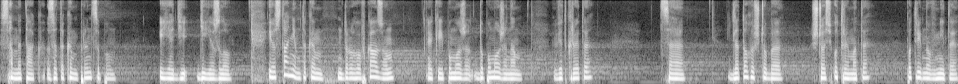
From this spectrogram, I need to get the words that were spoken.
Саме так, за таким принципом і є ді- діє зло. І останнім таким дороговказом, який поможе, допоможе нам відкрити, це для того, щоб щось отримати, потрібно вміти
